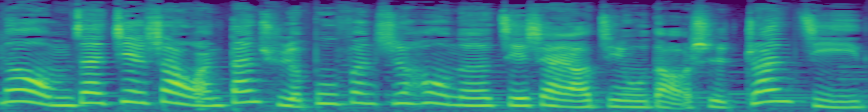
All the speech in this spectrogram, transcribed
那我们在介绍完单曲的部分之后呢，接下来要进入到的是专辑。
